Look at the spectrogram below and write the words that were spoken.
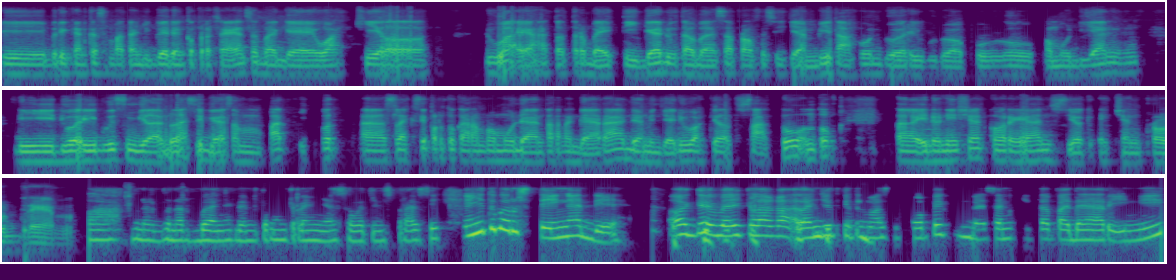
diberikan kesempatan juga dan kepercayaan sebagai wakil dua ya atau terbaik tiga duta bahasa provinsi Jambi tahun 2020. Kemudian di 2019 juga sempat ikut uh, seleksi pertukaran pemuda antar negara dan menjadi wakil satu untuk uh, Indonesia Korean Youth Exchange Program. Wah, benar-benar banyak dan keren-kerennya Sobat Inspirasi. Yang itu baru setengah deh. Oke, baiklah Kak. Lanjut kita masuk topik pembahasan kita pada hari ini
